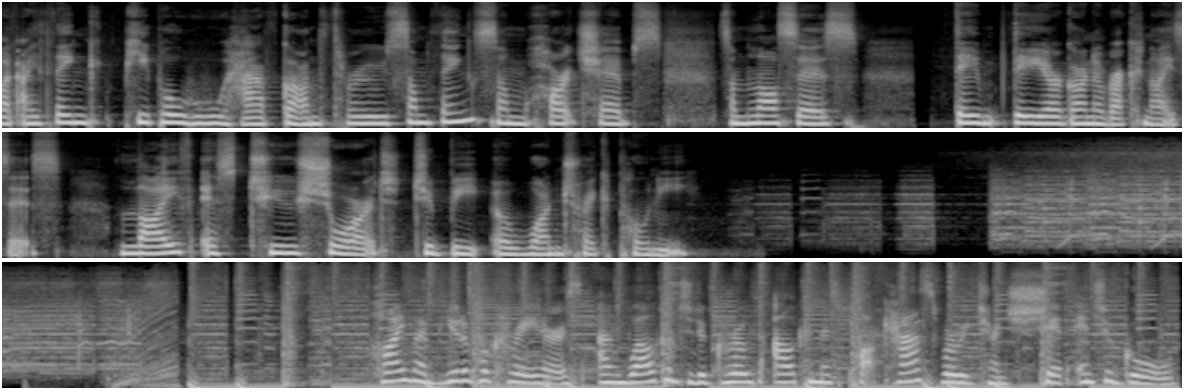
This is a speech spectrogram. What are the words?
But I think people who have gone through something, some hardships, some losses, they they are going to recognize this. Life is too short to be a one trick pony. Hi, my beautiful creators, and welcome to the Growth Alchemist podcast where we turn shit into gold.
